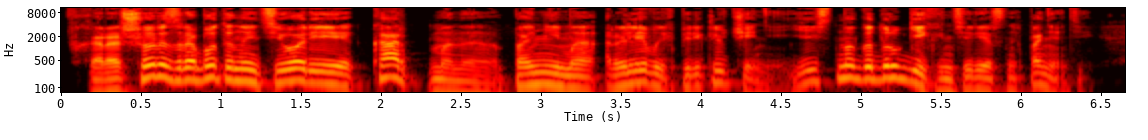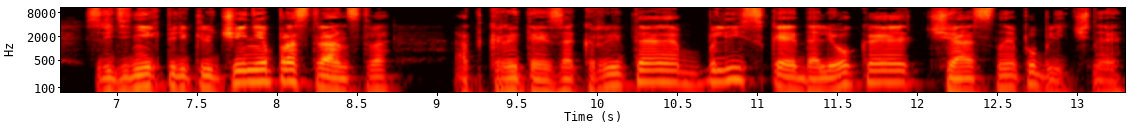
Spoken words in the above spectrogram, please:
В хорошо разработанной теории Карпмана, помимо ролевых переключений, есть много других интересных понятий. Среди них переключение пространства, открытое-закрытое, близкое-далекое, частное-публичное,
